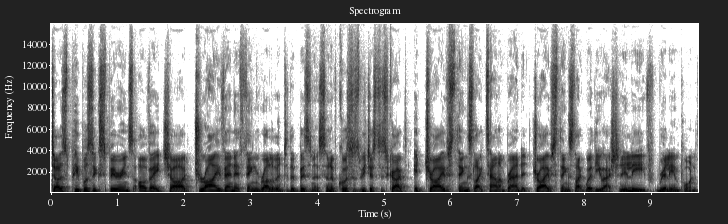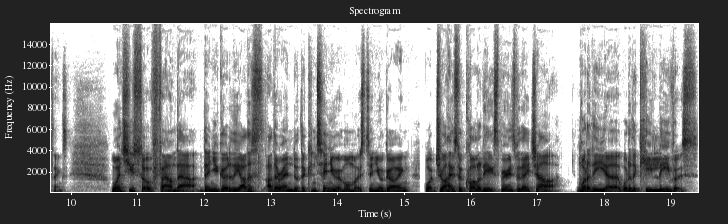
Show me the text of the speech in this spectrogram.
does people's experience of HR drive anything relevant to the business? And of course, as we just described, it drives things like talent brand, it drives things like whether you actually leave, really important things. Once you sort of found that, then you go to the other, other end of the continuum almost, and you're going, what drives a quality experience with HR? What are the, uh, what are the key levers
